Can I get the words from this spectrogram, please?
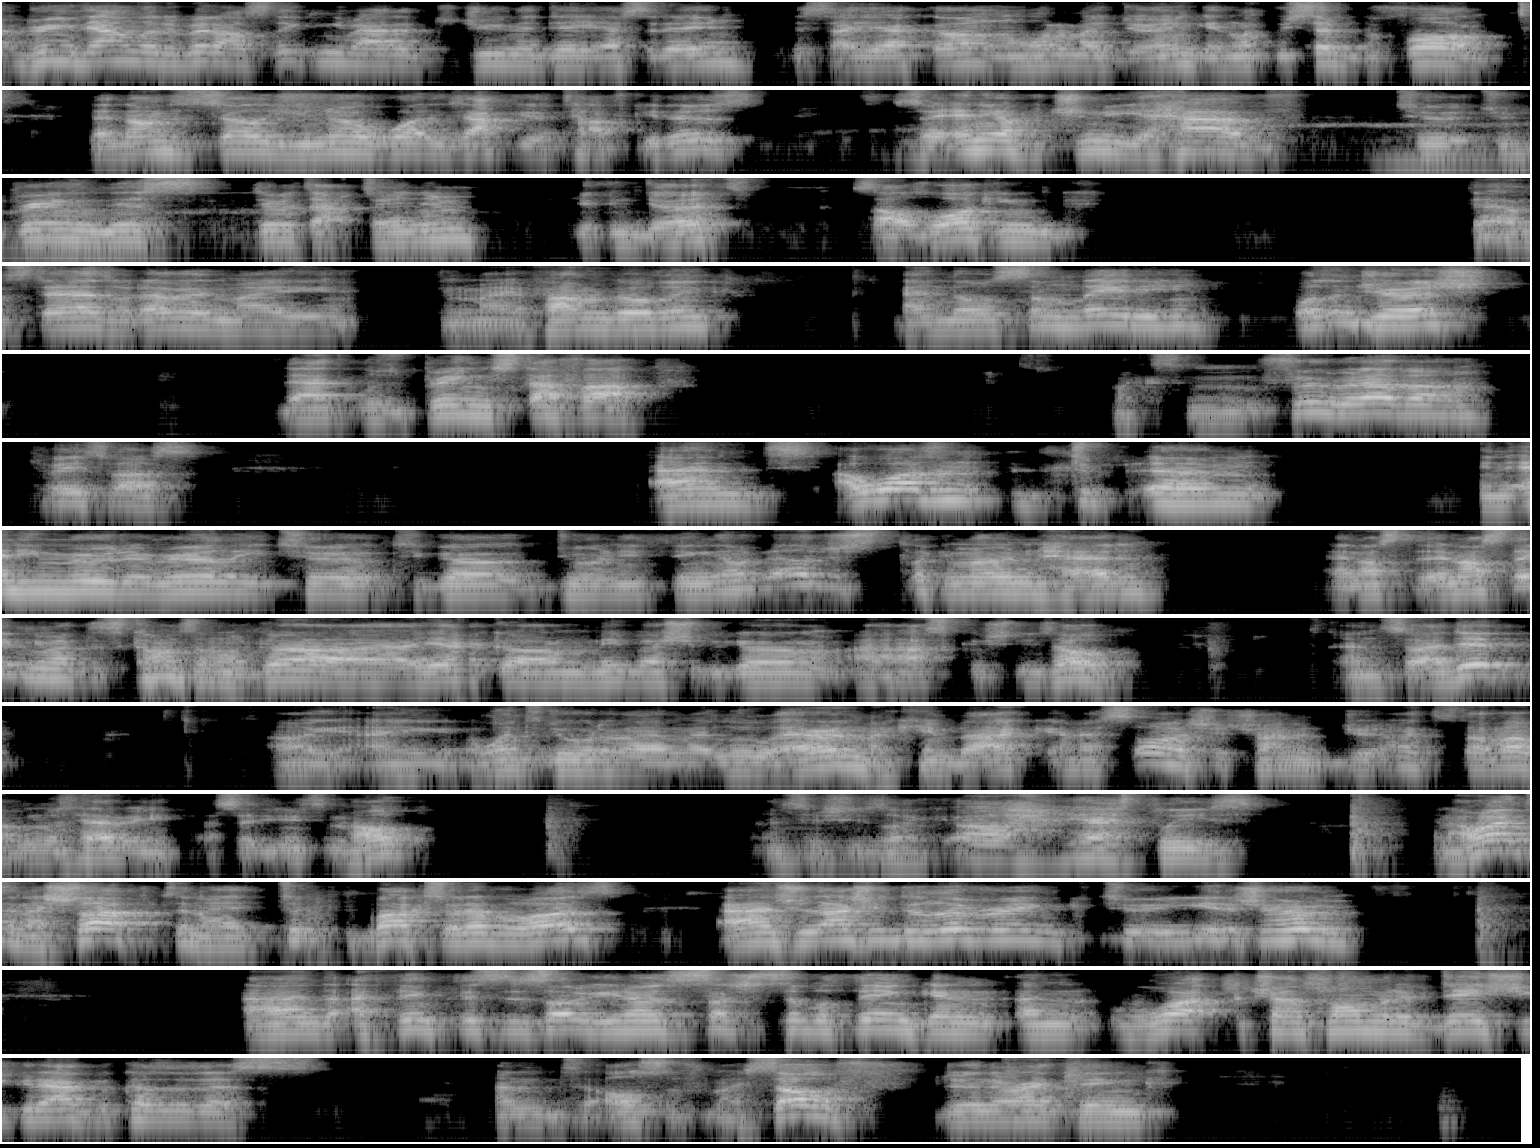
bring down a little bit, I was thinking about it during the day yesterday, this ayaka, and what am I doing? And like we said before, that not necessarily you know what exactly your tafkid is. So any opportunity you have to, to bring this divat you can do it. So I was walking downstairs, whatever, in my in my apartment building, and there was some lady, wasn't Jewish, that was bringing stuff up, like some food, whatever, face was. And I wasn't, um, in any mood really to to go do anything. I was just like in my own head. And I was, and I was thinking about this concept, like, ah, oh, yeah, maybe I should go ask if she needs help. And so I did. I, I went to do whatever, my little errand. I came back and I saw. She was trying to drag stuff up and it was heavy. I said, You need some help? And so she's like, Oh, yes, please. And I went and I slept and I took the box, whatever it was, and she was actually delivering to Yiddish room. And I think this is sort of, you know, it's such a simple thing and, and what a transformative day she could have because of this. And also for myself, doing the right thing.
